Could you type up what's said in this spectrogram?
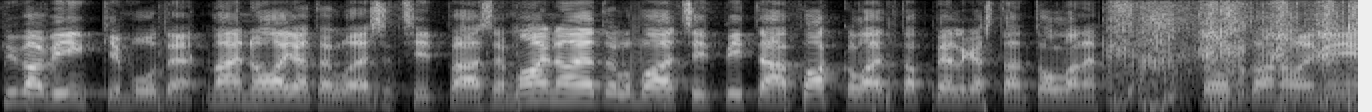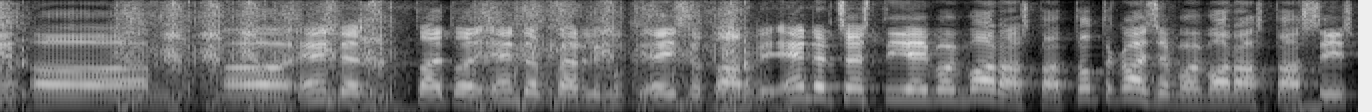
Hyvä vinkki muuten. Mä en oo ajatellut edes, että siitä pääsee. Mä oon ajatellut vaan, että siitä pitää pakko laittaa pelkästään tollanen, tota noin niin, uh, uh, Ender, tai toi Enderperli, mutta ei se tarvi. Ender Chesti ei voi varastaa. Totta kai se voi varastaa siis.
